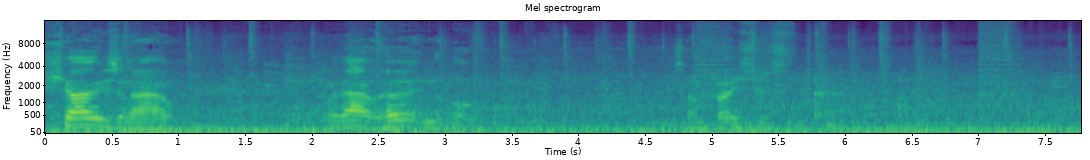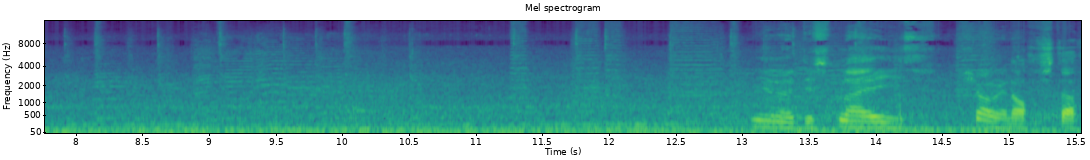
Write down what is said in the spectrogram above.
shows now without hurting the ball. Some places. You know, displays, showing off stuff.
